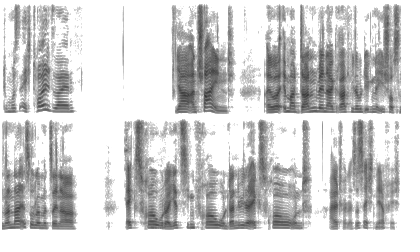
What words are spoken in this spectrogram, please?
Du musst echt toll sein. Ja, anscheinend. Aber immer dann, wenn er gerade wieder mit irgendeiner Isch auseinander ist oder mit seiner Ex-Frau Mhm. oder jetzigen Frau und dann wieder Ex-Frau und Alter, das ist echt nervig.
